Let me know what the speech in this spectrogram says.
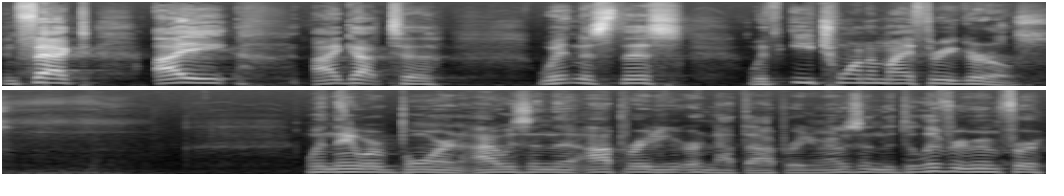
In fact, I, I got to witness this with each one of my three girls. When they were born, I was in the operating, or not the operating room, I was in the delivery room for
